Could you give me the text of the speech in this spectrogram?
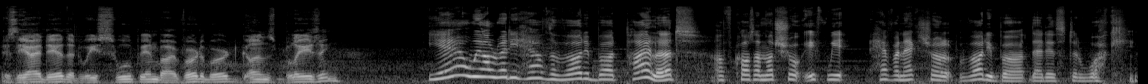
Is the idea that we swoop in by vertibird, guns blazing? Yeah, we already have the Vertibird pilot. Of course, I'm not sure if we have an actual Vertibird that is still working.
